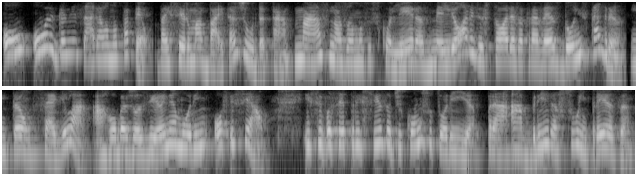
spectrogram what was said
ou organizar ela no papel. Vai ser uma baita ajuda, tá? Mas nós vamos escolher as melhores histórias através do Instagram. Então segue lá, arroba Josiane Amorim Oficial. E se você precisa de consultoria para abrir a sua empresa,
